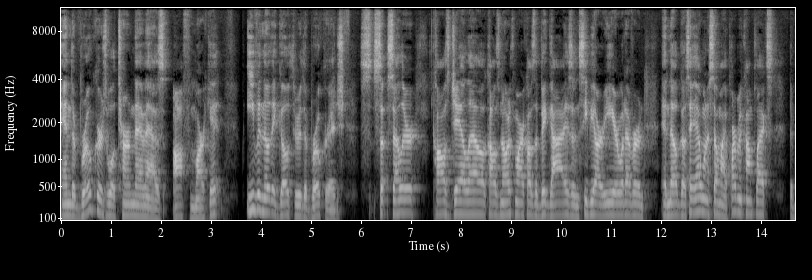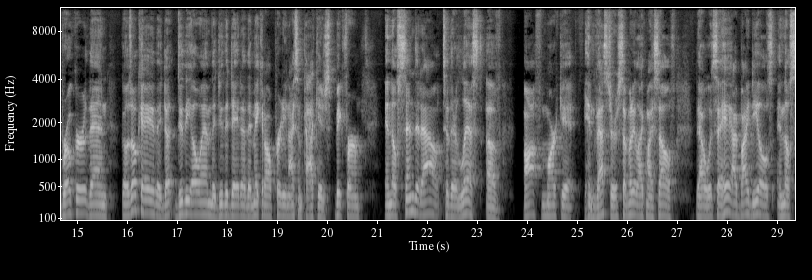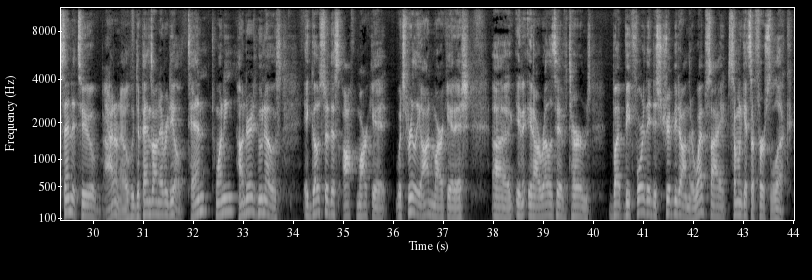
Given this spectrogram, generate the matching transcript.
and the brokers will term them as off market, even though they go through the brokerage. S- seller calls JLL, calls Northmarq, calls the big guys and CBRE or whatever, and, and they'll go say, hey, I want to sell my apartment complex. The broker then goes, okay, they do the OM, they do the data, they make it all pretty nice and packaged, big firm, and they'll send it out to their list of off market investors, somebody like myself that would say, Hey, I buy deals and they'll send it to, I don't know, who depends on every deal 10, 20, 100, who knows? It goes to this off market which really on market ish uh, in in our relative terms. But before they distribute it on their website, someone gets a first look,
